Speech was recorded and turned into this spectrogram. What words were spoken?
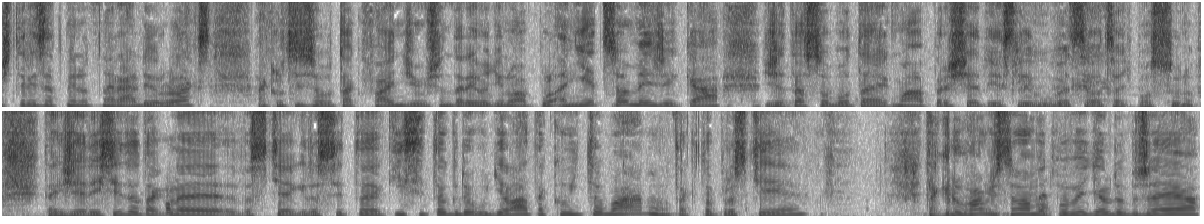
45 minut na rádiu Relax a kluci jsou tak fajn, že už jsem tady hodinu a půl a něco mi říká, že ta sobota jak má pršet, jestli vůbec se odsaď posunu. Takže když si to takhle, prostě, kdo si to, jaký si to kdo udělá, takový to má, no, tak to prostě je. Tak doufám, že jsem vám odpověděl dobře a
